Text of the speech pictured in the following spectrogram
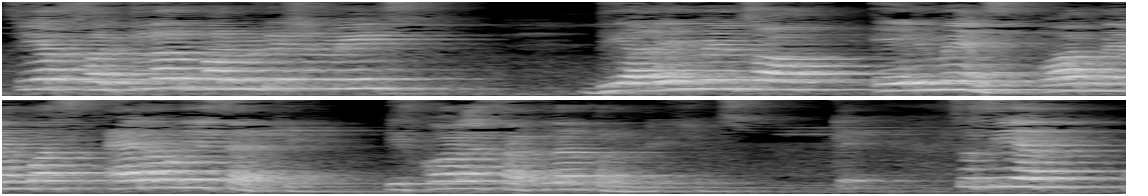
See here, circular permutation the arrangements of elements or numbers around a circle is called as circular permutations. Okay. So here,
